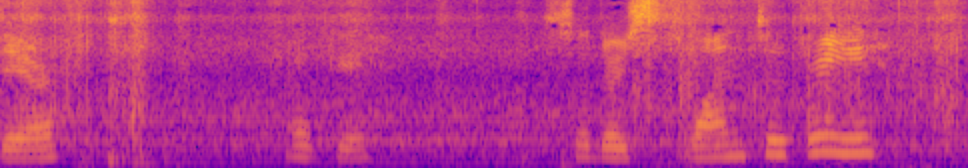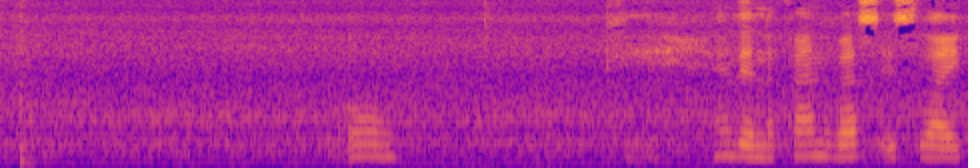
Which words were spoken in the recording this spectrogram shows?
there. Okay. So there's one two three. Oh okay. And then the canvas is like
